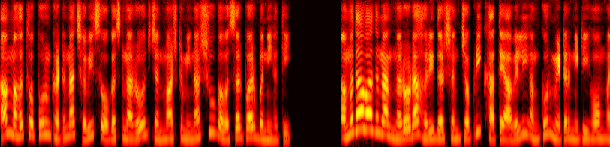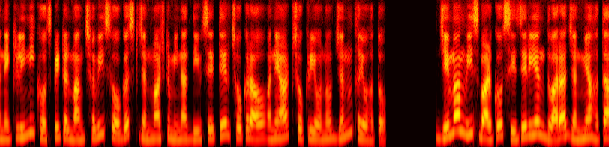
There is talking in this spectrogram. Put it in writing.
આ મહત્વપૂર્ણ ઘટના છવ્વીસ ઓગસ્ટના રોજ જન્માષ્ટમીના શુભ અવસર પર બની હતી. અમદાવાદના નરોડા હરિદર્શન ચોકડી ખાતે આવેલી અંકુર મેટરનિટી હોમ અને ક્લિનિક હોસ્પિટલમાં છવ્વીસ ઓગસ્ટ જન્માષ્ટમીના દિવસે તેર છોકરાઓ અને આઠ છોકરીઓનો જન્મ થયો હતો. જેમાં વીસ બાળકો સિઝેરિયન દ્વારા જન્મ્યા હતા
